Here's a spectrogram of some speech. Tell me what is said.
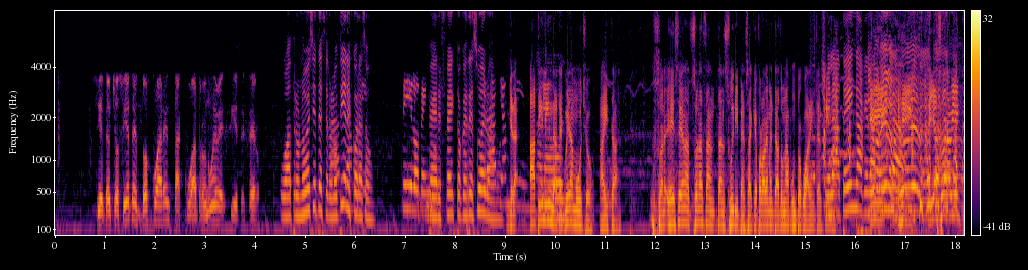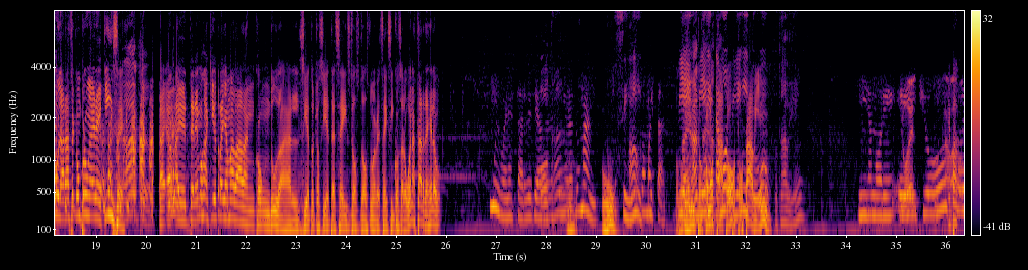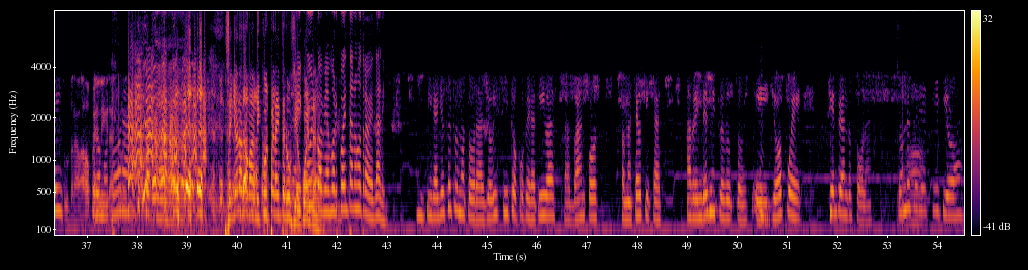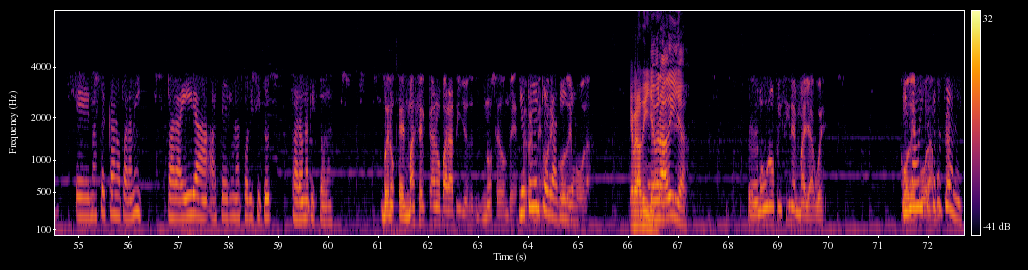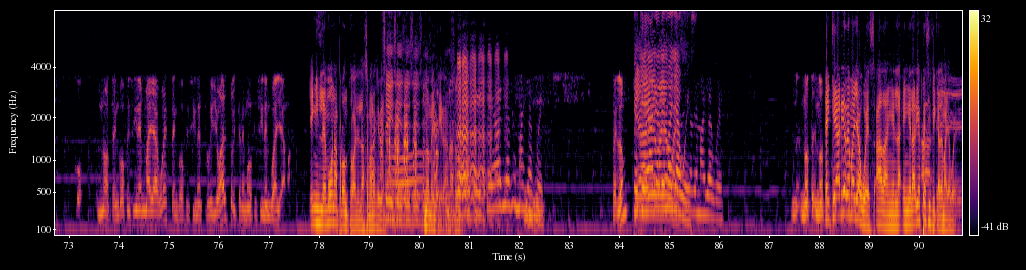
787-240-4970. 4970. ¿Lo tienes, corazón? Sí, lo tengo. Perfecto, que resuelva, amor. Gracias. Gra- a ti, A la linda, te orden. cuida mucho. Ahí está. Suena, esa suena, suena tan, tan sweet y pensar que probablemente va a tener una punto 40 Que encima. la tenga, que la Eh, tenga. eh, ella suena bien cool. Ahora se compró un aire 15. Tacho. tenemos aquí otra llamada, Adam, con dudas al 787-622-9650. Buenas tardes, hello. Muy buenas tardes, te habla ¿Otra? la señora Román. Uh, Sí. ¿Cómo estás? Bien, ¿Cómo bien, está estamos todo? bien. Todo ¿y está tú? bien. Está bien. Mira, More, eh, Joel, yo tu trabajo, soy tu trabajo peligra. promotora. Señora Román, disculpe la interrupción. Disculpa, Cuéntanos. mi amor, cuéntanos otra vez, dale. Mira, yo soy promotora. Yo visito cooperativas, bancos, farmacéuticas, a vender mis productos. Y yo, pues, siempre ando sola. ¿Dónde sería el sitio eh, más cercano para mí para ir a, a hacer una solicitud para una pistola? Bueno, el más cercano para ti, yo no sé dónde es. Yo pero estoy el en mejor es Quebradilla. Codepola. Quebradilla. Quebradilla. Tenemos una oficina en Mayagüez. ¿Es la Codepola, única que tú busca- tienes? co- No, tengo oficina en Mayagüez, tengo oficina en Trujillo Alto y tenemos oficina en Guayama. Y en Islemona pronto, la semana que viene. sí, sí, sí. sí. No, mentira. no. Ok, ¿Qué área de Mayagüez? ¿Perdón? ¿Qué, ¿Qué qué área área de Mayagüez? de Mayagüez. no te- no te ¿En qué escucho área de. Mayagüez, Adam? En, la- en el área específica de Ah, Mayagüez.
